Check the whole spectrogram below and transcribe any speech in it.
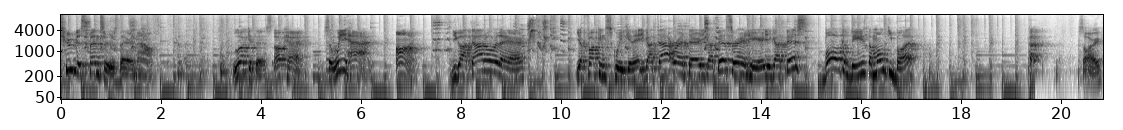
two dispensers there now. Look at this. Okay. So we have on. You got that over there. You're fucking squeaking it. You got that right there. You got this right here. You got this. Both of these. The monkey butt. Sorry.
